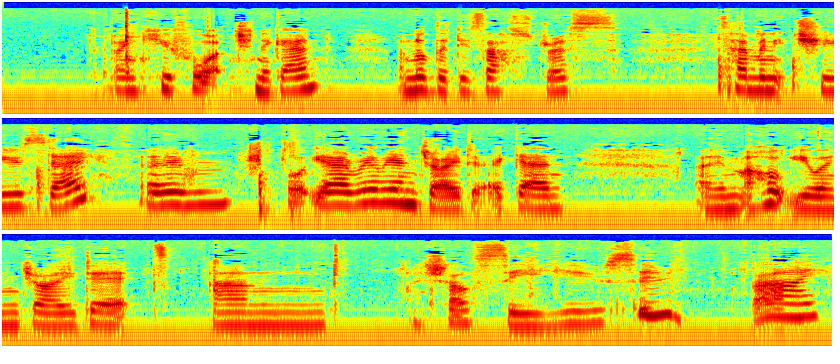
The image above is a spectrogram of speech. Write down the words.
thank you for watching again. Another disastrous 10 minute Tuesday. Um, but yeah I really enjoyed it again. Um, I hope you enjoyed it and I shall see you soon. Bye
